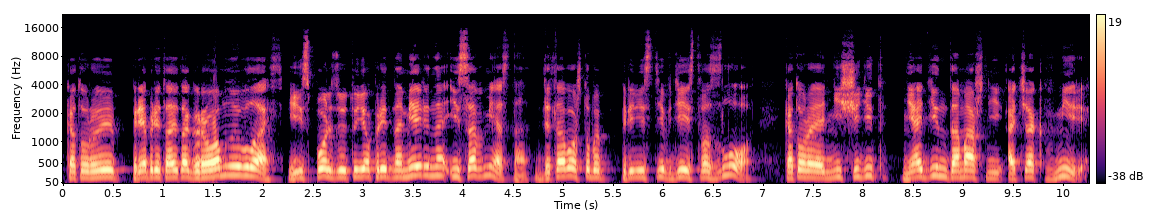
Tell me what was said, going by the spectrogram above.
которые приобретают огромную власть и используют ее преднамеренно и совместно для того, чтобы привести в действие зло, которое не щадит ни один домашний очаг в мире.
